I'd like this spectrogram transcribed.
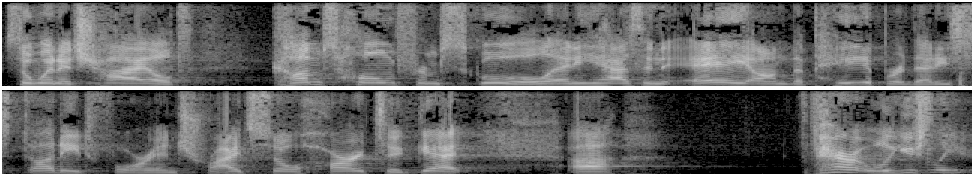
So when a child comes home from school and he has an A on the paper that he studied for and tried so hard to get, uh, the parent will usually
